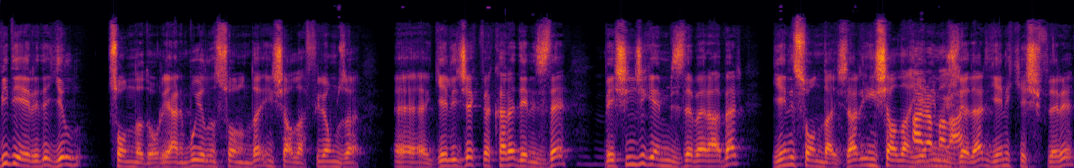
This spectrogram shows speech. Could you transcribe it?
Bir diğeri de yıl sonuna doğru yani bu yılın sonunda inşallah filomuza e, gelecek ve Karadeniz'de 5. gemimizle beraber yeni sondajlar, inşallah yeni müjdeler, yeni keşifleri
